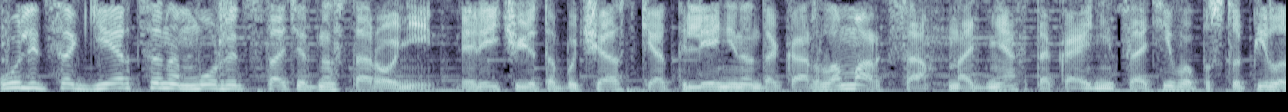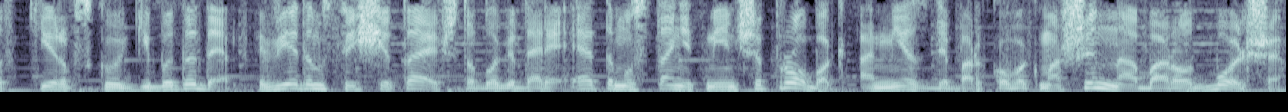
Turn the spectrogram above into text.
Улица Герцена может стать односторонней. Речь идет об участке от Ленина до Карла Маркса. На днях такая инициатива поступила в Кировскую ГИБДД. В ведомстве считают, что благодаря этому станет меньше пробок, а мест для парковок машин, наоборот, больше.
